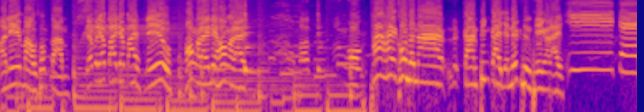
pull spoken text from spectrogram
อันนี้เหมาส้มตำเดี๋ยวไปเดี๋ยวไปเดี๋ยวไปนิวห้องอะไรเนี่ยห้องอะไรครับห้องหกถ้าให้โฆษณาการปิ้งไก่จะนึกถึงเพลงอะไร อีแก้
